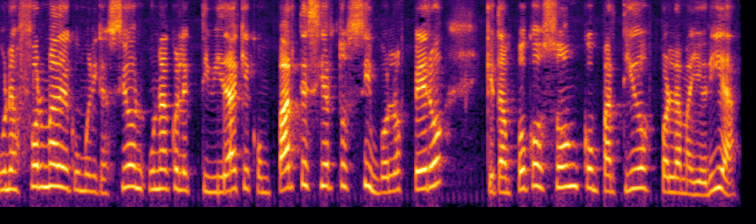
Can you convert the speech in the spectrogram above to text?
una forma de comunicación, una colectividad que comparte ciertos símbolos, pero que tampoco son compartidos por la mayoría.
